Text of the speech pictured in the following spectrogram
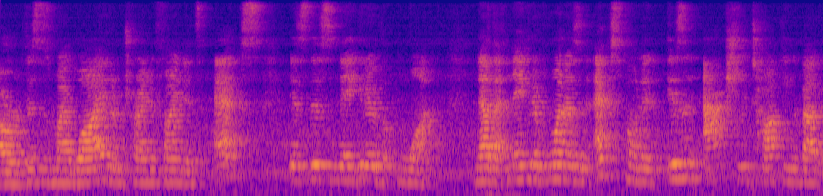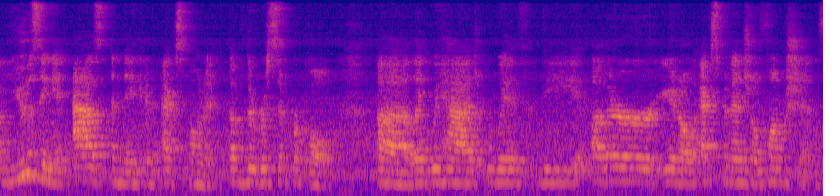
or this is my y and I'm trying to find its x, is this negative 1. Now that negative 1 as an exponent isn't actually talking about using it as a negative exponent of the reciprocal uh, like we had with the other, you know, exponential functions.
